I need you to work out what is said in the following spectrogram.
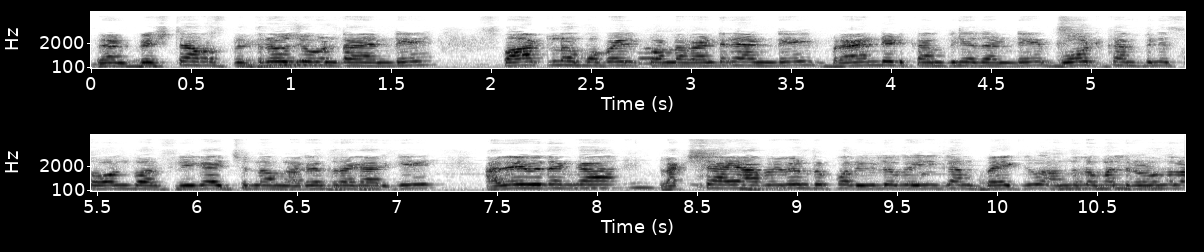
ఇలాంటి బెస్ట్ ఆఫర్స్ ప్రతిరోజు ఉంటాయండి. స్పాట్లో మొబైల్ కొన్న వెంటనే అండి బ్రాండెడ్ కంపెనీ అండి బోట్ కంపెనీ సౌండ్ బార్ ఫ్రీగా ఇచ్చున్నాం నరేంద్ర గారికి. అదే విధంగా లక్ష యాభై వేల రూపాయలు విలువ ఈ బైక్ అందులో మళ్ళీ రెండు వందల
